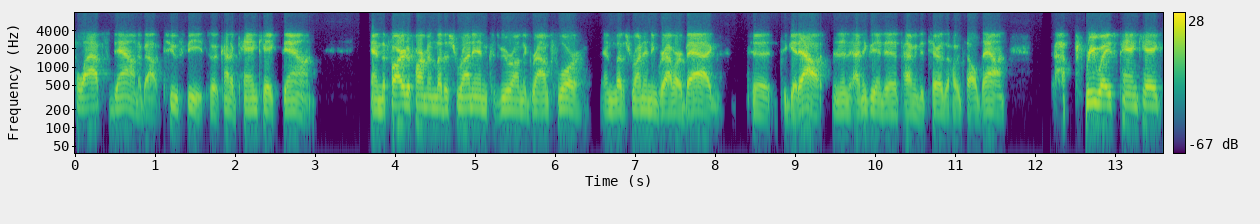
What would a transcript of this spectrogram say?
collapsed down about two feet. So it kind of pancaked down. And the fire department let us run in because we were on the ground floor and let us run in and grab our bags to, to get out. And then I think they ended up having to tear the hotel down. Freeways pancaked.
